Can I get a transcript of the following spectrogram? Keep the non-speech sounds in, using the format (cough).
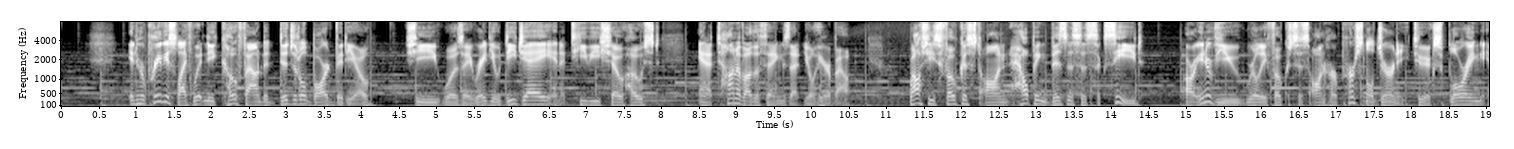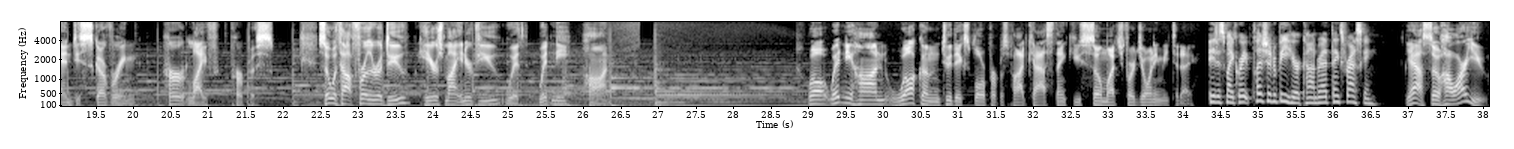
In her previous life, Whitney co founded Digital Bard Video. She was a radio DJ and a TV show host, and a ton of other things that you'll hear about. While she's focused on helping businesses succeed, our interview really focuses on her personal journey to exploring and discovering her life purpose. So, without further ado, here's my interview with Whitney Hahn. Well, Whitney Hahn, welcome to the Explore Purpose podcast. Thank you so much for joining me today. It is my great pleasure to be here, Conrad. Thanks for asking. Yeah. So, how are you?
